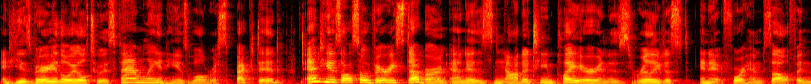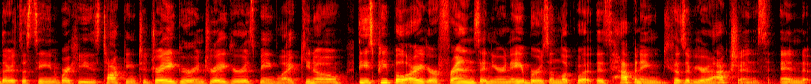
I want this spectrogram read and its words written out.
and he is very loyal to his family, and he is well respected. And he is also very stubborn and is not a team player and is really just in it for himself. And there's a scene where he's talking to Draeger, and Draeger is being like, you know, these people are your friends and your neighbors, and look what is happening because of your actions. And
